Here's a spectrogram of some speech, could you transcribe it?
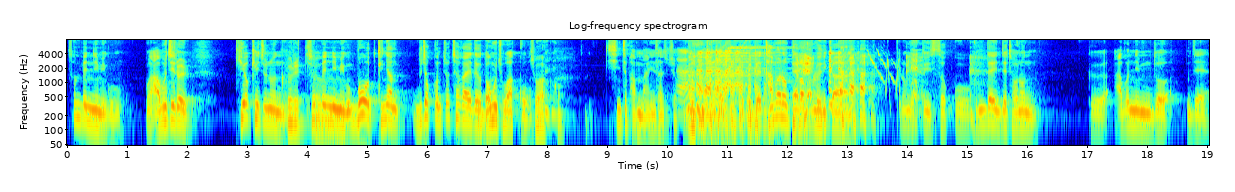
선배님이고 그 아버지를 기억해주는 그렇죠. 선배님이고 뭐 그냥 무조건 쫓아가야 되고 너무 좋았고 좋았고. 진짜 밥 많이 사주죠. 밥 많이. 그러니까 가면은 배가 부르니까 그런 것도 있었고 근데 이제 저는 그 아버님도 이제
